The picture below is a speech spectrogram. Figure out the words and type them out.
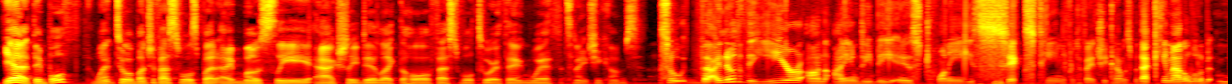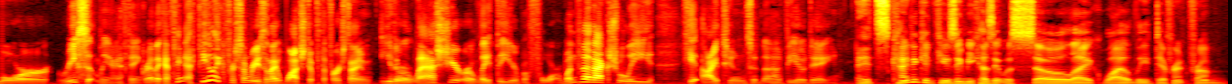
Yeah, they both went to a bunch of festivals, but I mostly actually did like the whole festival tour thing with Tonight She Comes. So the, I know that the year on IMDb is 2016 for Tonight She Comes, but that came out a little bit more recently, I think, right? Like I think I feel like for some reason I watched it for the first time either last year or late the year before. When did that actually hit iTunes and uh, VOD? It's kind of confusing because it was so like wildly different from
